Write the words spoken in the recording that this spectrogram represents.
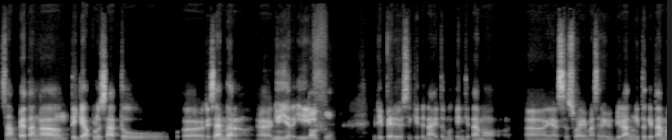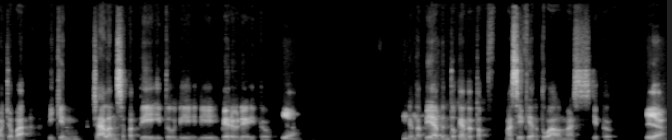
sampai tanggal hmm. 31 uh, Desember uh, New Year Eve. Okay. Jadi periode segitu. Nah itu mungkin kita mau uh, ya sesuai Mas Remy bilang itu kita mau coba bikin challenge seperti itu di di periode itu. Iya. Yeah. Ya tapi ya bentuknya tetap masih virtual Mas gitu. Iya.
